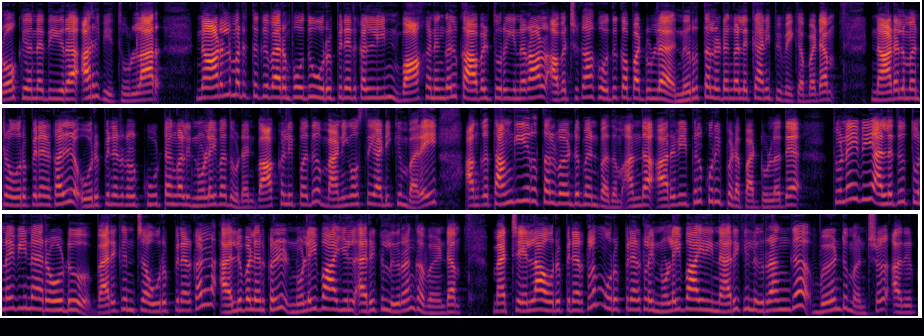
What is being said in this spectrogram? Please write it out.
ரோகனதீர அறிவித்துள்ளார். நாடாளுமன்றத்துக்கு வரும்போது உறுப்பினர்களின் வாகனங்கள் காவல்துறையினரால் அவற்றுக்காக ஒதுக்கப்பட்டுள்ள நிறுத்தலிடங்களுக்கு அனுப்பி வைக்கப்படும். நாடாளுமன்ற உறுப்பினர்கள் உறுப்பினர்கள் கூட்டங்களில் நுழைவதுடன் வாக்களிப்பது மணியோசை அடிக்கும் வரை அங்கு தங்கியிருத்தல் வேண்டும் என்பதும் அந்த அறிவிப்பில் குறிப்பிடப்பட்டுள்ளது. துணைவி அல்லது துணைவினரோடு வருகின்ற உறுப்பினர்கள் அலுவலர்கள் நுழைவாயில் அருகில் இறங்க வேண்டும். மற்ற எல்லா உறுப்பினர்களும் உறுப்பினர்களின் நுழைவாயிலின் அருகில் இறங்க வேண்டும் என்று அதில்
